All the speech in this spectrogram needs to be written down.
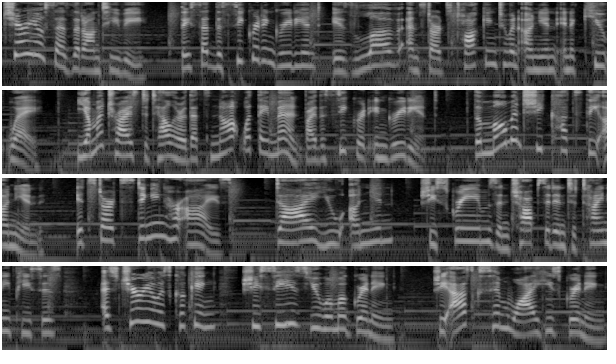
Churio says that on TV, they said the secret ingredient is love and starts talking to an onion in a cute way. Yama tries to tell her that's not what they meant by the secret ingredient. The moment she cuts the onion, it starts stinging her eyes. Die, you onion! She screams and chops it into tiny pieces. As Churio is cooking, she sees Yuuma grinning. She asks him why he's grinning,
